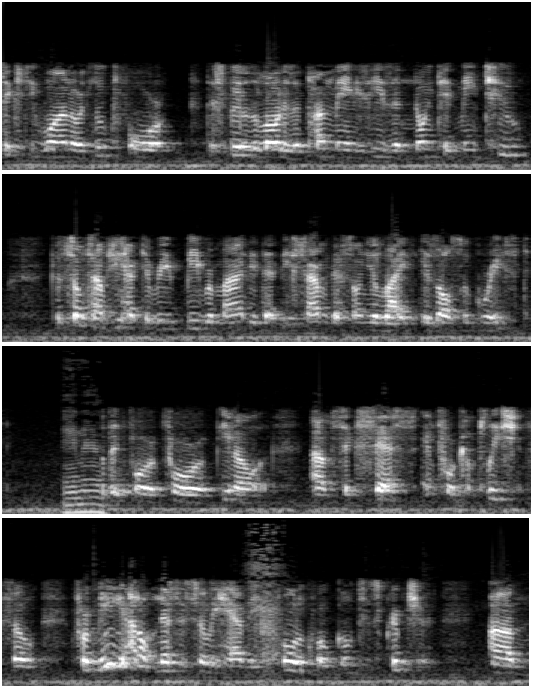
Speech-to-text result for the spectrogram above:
sixty one or Luke four. The Spirit of the Lord is upon me; and He's anointed me too. Because sometimes you have to re- be reminded that the assignment that's on your life is also graced Amen. for for, for you know um, success and for completion. So for me, I don't necessarily have a quote unquote go to scripture. Um,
